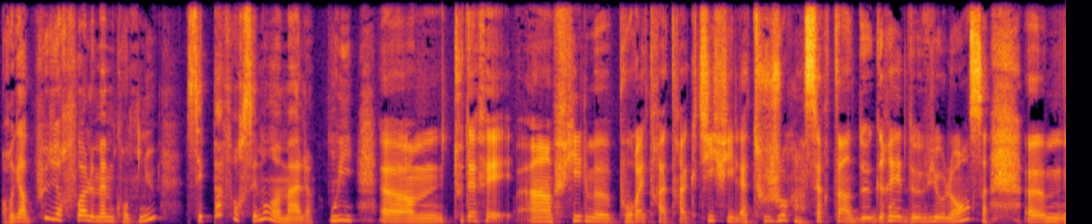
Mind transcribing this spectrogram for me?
regardent plusieurs fois le même contenu, c'est pas forcément un mal. Oui, euh, tout à fait. Un film, pour être attractif, il a toujours un certain degré de violence. Euh,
